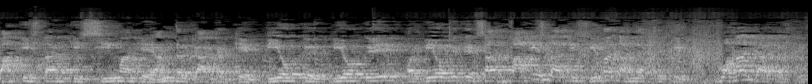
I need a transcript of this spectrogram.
पाकिस्तान की सीमा के अंदर जाकर के पीओके पीओके और पीओके के साथ पाकिस्तान की सीमा जहाँ लगती थी वहाँ जाकर के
